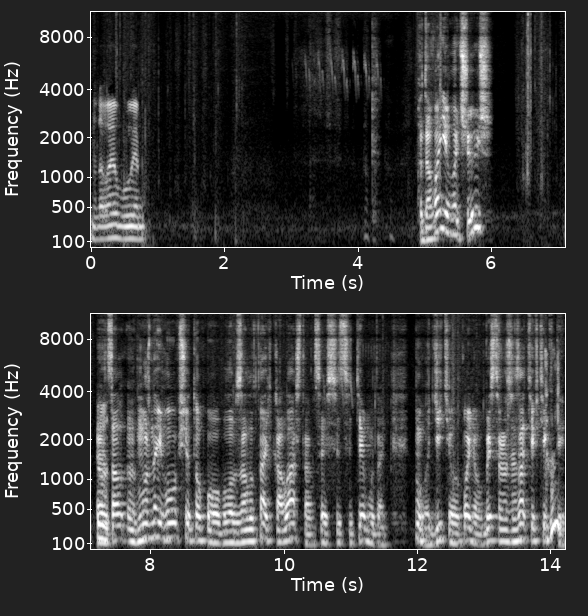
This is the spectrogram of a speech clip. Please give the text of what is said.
Ну давай обуємо. А давай його чуєш? Е, е, Можна його взагалі топово було б залутати, калаш, там, це всі ці тему дати. Ну, одіть його, поняв, швидко розв'язати і втекти.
